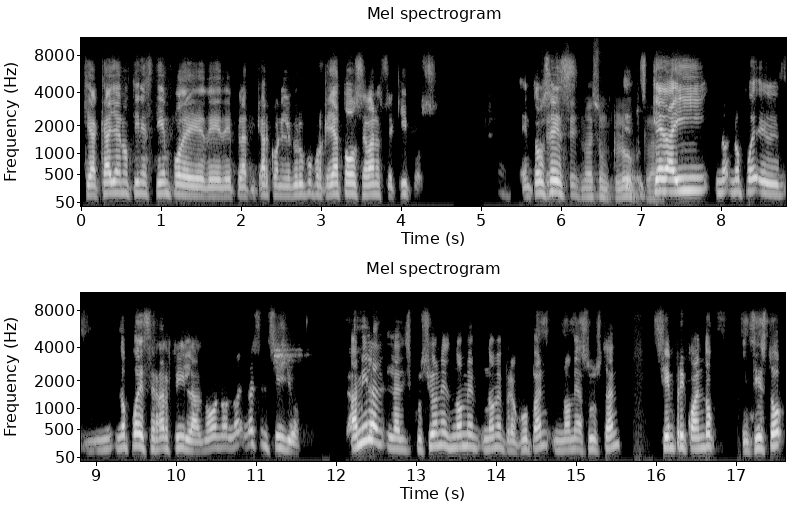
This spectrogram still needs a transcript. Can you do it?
Que acá ya no tienes tiempo de, platicar con el grupo porque ya todos se van a sus equipos. Entonces, no es un club. Eh, queda ahí, no, no, puede, no puede cerrar filas, no, no, no, no es sencillo. A mí las discusiones no me, no me preocupan, no me asustan, siempre y cuando, insisto,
